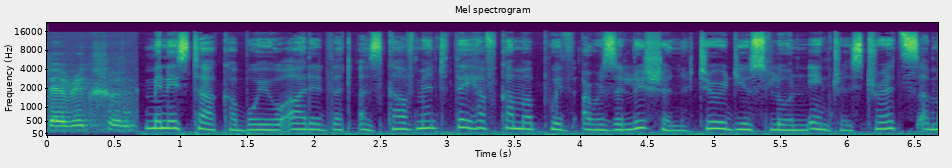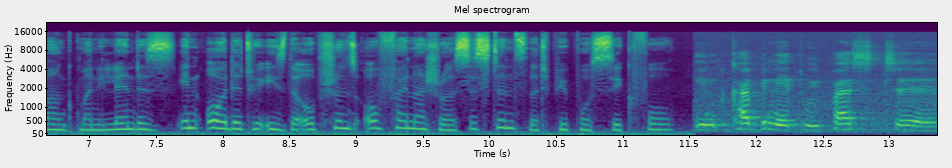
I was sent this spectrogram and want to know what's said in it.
direction. Minister Kaboyo added that as government, they have come up with a resolution to reduce loan interest rates among money lenders in order to ease the options of financial assistance that people seek for. In cabinet, we passed uh,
